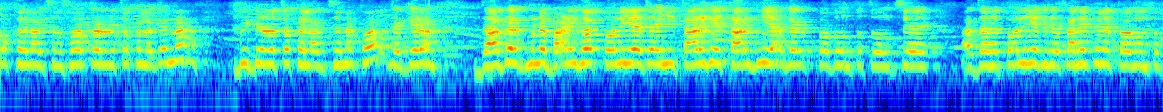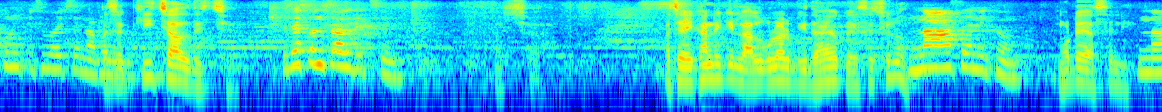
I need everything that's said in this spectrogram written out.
চোখে লাগছে না? সরকারের চোখে লাগে না? বিডেরও চোখে লাগছে না খর যে গ্রাম যাদের মানে বাড়িঘর তলিয়ে যায়নি তার গিয়ে তার গিয়ে আগে তদন্ত চলছে। আর যাদের তলিয়ে গেছে তার এখানে তদন্ত কোনো কিছু হয়েছে না। আচ্ছা কি চাল দিচ্ছে? রেশন চাল দিচ্ছে। আচ্ছা। আচ্ছা এখানে কি লালগুলার বিধায়ক এসেছিল? না আসেনি কেউ মোটে আসেনি? না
